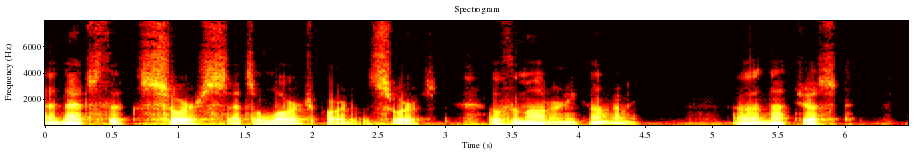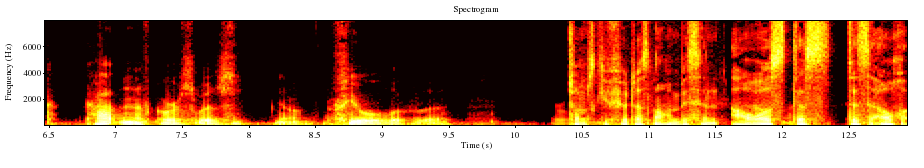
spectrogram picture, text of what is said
And that's the source, that's a large part of the source of the modern economy. Uh, not just cotton, of course, was you know, the fuel of the Chomsky führt das noch ein bisschen aus, dass das auch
